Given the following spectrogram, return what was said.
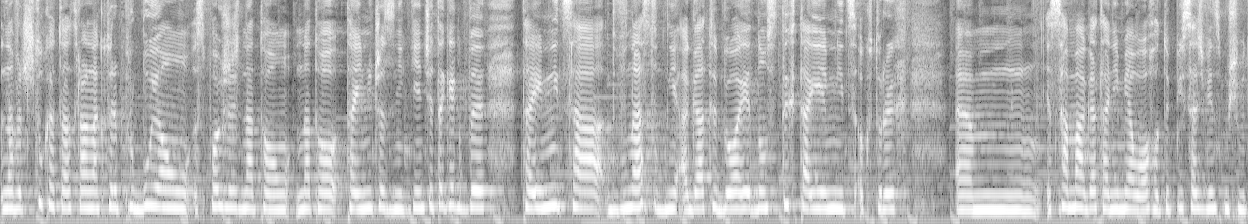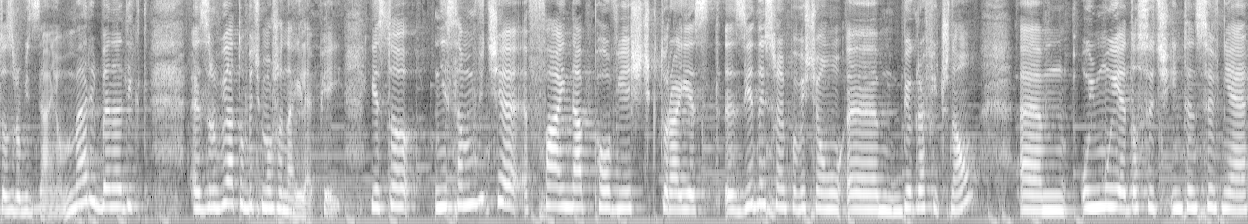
nawet sztuka teatralna, które próbują spojrzeć na, tą, na to tajemnicze zniknięcie, tak jakby tajemnica 12 dni Agaty była jedną z tych tajemnic, o których em, sama Agata nie miała ochoty pisać, więc musimy to zrobić za nią. Mary Benedict e, zrobiła to być może najlepiej. Jest to niesamowicie fajna powieść, która jest e, z jednej strony powieścią em, biograficzną, em, ujmuje dosyć intensywnie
